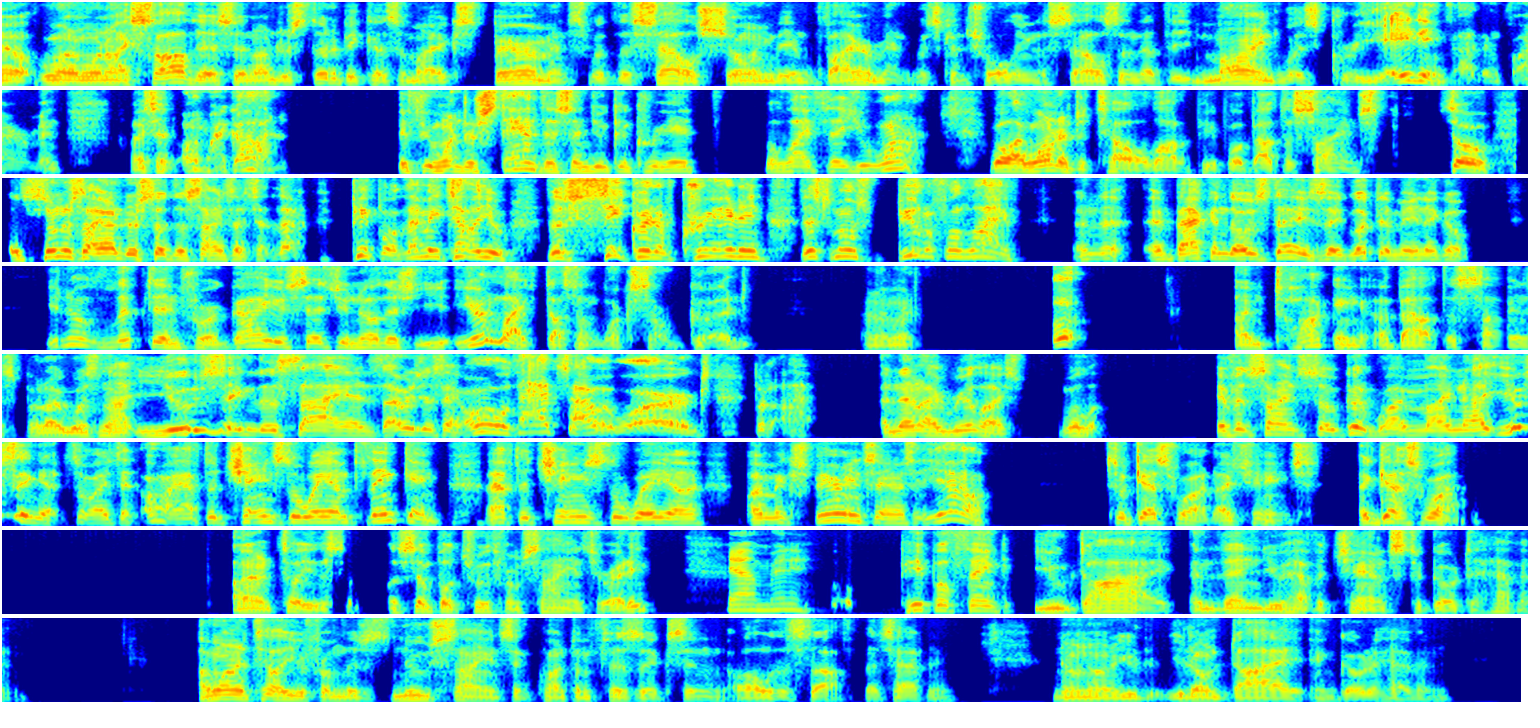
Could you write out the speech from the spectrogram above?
uh, when, when I saw this and understood it because of my experiments with the cells, showing the environment was controlling the cells and that the mind was creating that environment, I said, Oh my God, if you understand this and you can create the life that you want. Well, I wanted to tell a lot of people about the science. So as soon as I understood the science, I said, People, let me tell you the secret of creating this most beautiful life. And, the, and back in those days, they looked at me and they go, you know, Lipton, for a guy who says you know this, your life doesn't look so good. And I went, oh, I'm talking about the science, but I was not using the science. I was just saying, oh, that's how it works. But I, and then I realized, well, if it's science so good, why am I not using it? So I said, oh, I have to change the way I'm thinking. I have to change the way I, I'm experiencing. I said, yeah. So guess what? I changed. And guess what? I'm going to tell you a simple truth from science. You ready? Yeah, I'm ready. People think you die and then you have a chance to go to heaven. I want to tell you from this new science and quantum physics and all of the stuff that's happening. No, no, you you don't die and go to heaven.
